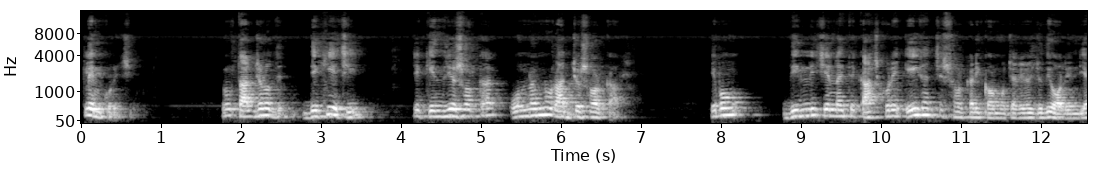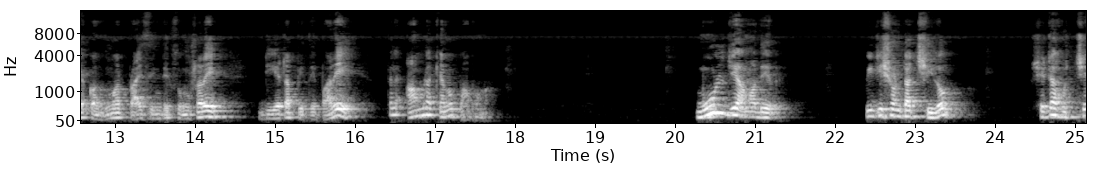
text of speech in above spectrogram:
ক্লেম করেছি। এবং তার জন্য দেখিয়েছি যে কেন্দ্রীয় সরকার, অন্যান্য রাজ্য সরকার এবং দিল্লি, চেন্নাইতে কাজ করে এই রাজ্যের সরকারি কর্মচারীরা যদি all India consumer price index অনুসারে ডিএটা পেতে পারে, তাহলে আমরা কেন পাবো না? মূল যে আমাদের পিটিশনটা ছিল, সেটা হচ্ছে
